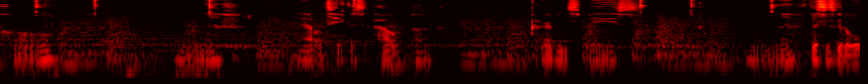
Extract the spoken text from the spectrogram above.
pull, lift. That will take us out of Kerbin space. This is gonna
